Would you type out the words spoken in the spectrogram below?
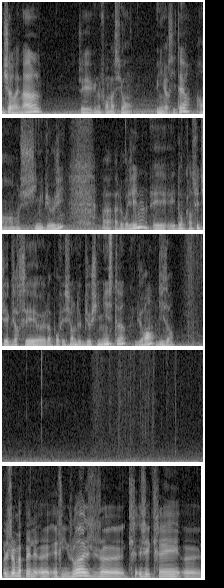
Michel Rénal, j'ai une formation universitaire en chimie-biologie à, l'origine, et, donc ensuite j'ai exercé euh, la profession de biochimiste durant dix ans. Je m'appelle Eric euh, Joie, j'ai créé euh,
